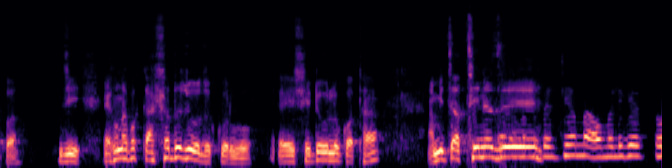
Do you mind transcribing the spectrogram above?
আপা। জি এখন আপা কার সাথে যোগাযোগ করব? সেটা হলো কথা। আমি চাচ্ছি না যে বেলজিয়াম আওয়ামী লীগের তো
